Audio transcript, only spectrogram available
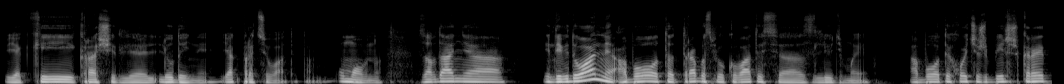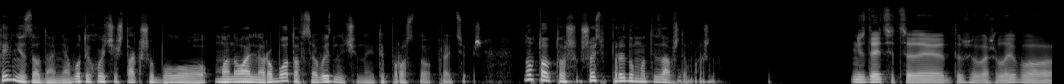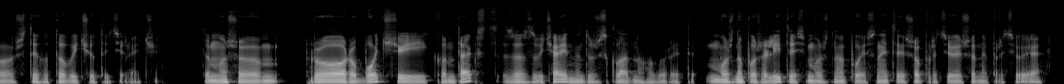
який кращий для людини, як працювати там, умовно. Завдання індивідуальне, або то треба спілкуватися з людьми. Або ти хочеш більш креативні завдання, або ти хочеш так, щоб було мануальна робота, все визначено, і ти просто працюєш. Ну, тобто, щось придумати завжди можна. Мені здається, це дуже важливо, що ти готовий чути ці речі. Тому що про робочий контекст зазвичай не дуже складно говорити. Можна пожалітись, можна пояснити, що працює, що не працює.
